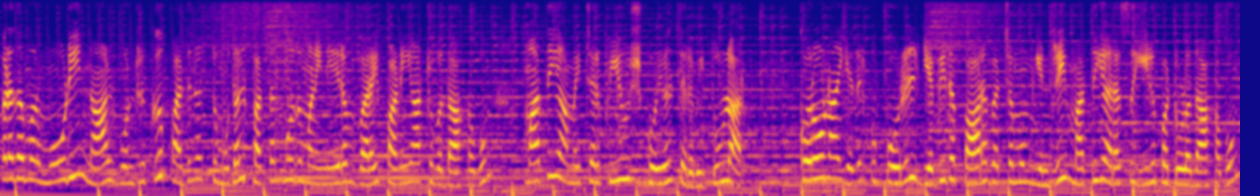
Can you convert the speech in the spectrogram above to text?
பிரதமர் மோடி நாள் ஒன்றுக்கு பதினெட்டு முதல் பத்தொன்பது மணி நேரம் வரை பணியாற்றுவதாகவும் மத்திய அமைச்சர் பியூஷ் கோயல் தெரிவித்துள்ளார். கொரோனா எதிர்ப்பு போரில் எவ்வித பாரபட்சமும் இன்றி மத்திய அரசு ஈடுபட்டுள்ளதாகவும்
